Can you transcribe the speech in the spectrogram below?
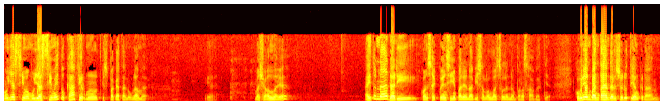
Mujassima, mujassima itu kafir menurut kesepakatan ulama. Ya. Masya Allah ya. Nah, itu tidak ada di konsekuensinya pada Nabi Shallallahu Alaihi Wasallam dan para sahabatnya. Kemudian bantahan dari sudut yang keenam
